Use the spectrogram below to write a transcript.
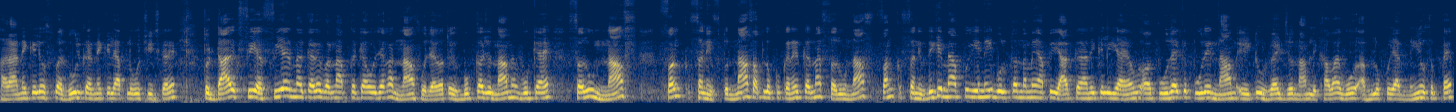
हराने के लिए, उस पर रूल करने के लिए आप लोग वो चीज़ करें। तो डार्क फियर फियर ना करें, वरना आपका क्या हो जाएगा? नाफ हो जाएगा। तो इस बुक का जो नाम है, वो क्या है? सरू नाफ फंक सनीफ तो नाफ आप लोग को कनेक्ट करना सरू नाफ फंक सनीफ देखिए, मैं आपको ये नहीं बोलता ना, मैं यहाँ पे याद कराने के लिए आया हूँ और पूरे के पूरे नाम ए टू जेड जो नाम लिखा हुआ है, वो हम लोग को याद नहीं हो सकता है।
